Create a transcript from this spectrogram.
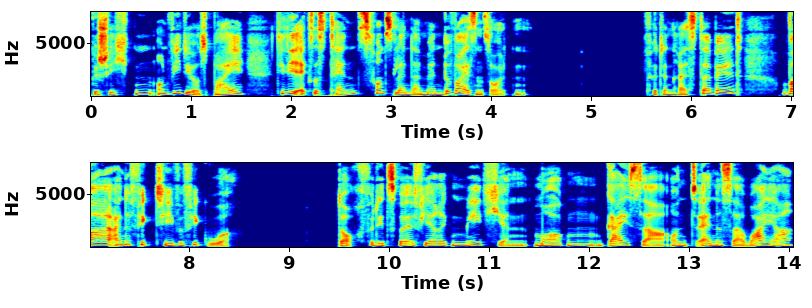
Geschichten und Videos bei, die die Existenz von Slenderman beweisen sollten. Für den Rest der Welt war er eine fiktive Figur. Doch für die zwölfjährigen Mädchen Morgan Geiser und Anissa Wire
